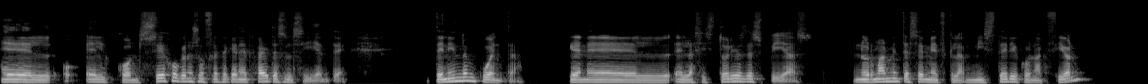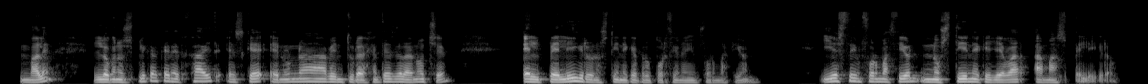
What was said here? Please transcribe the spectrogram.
el, el, consejo que nos ofrece Kenneth Hyde es el siguiente. Teniendo en cuenta que en, el, en las historias de espías normalmente se mezcla misterio con acción, ¿vale? Lo que nos explica Kenneth Hyde es que en una aventura de Gentes de la Noche, el peligro nos tiene que proporcionar información. Y esta información nos tiene que llevar a más peligro.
